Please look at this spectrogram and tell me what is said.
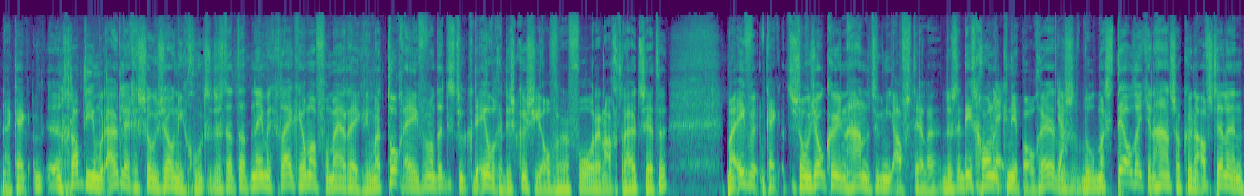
Nou, kijk, een grap die je moet uitleggen is sowieso niet goed. Dus dat, dat neem ik gelijk helemaal voor mijn rekening. Maar toch even, want het is natuurlijk de eeuwige discussie... over voor- en achteruit zetten. Maar even, kijk, sowieso kun je een haan natuurlijk niet afstellen. Dus het is gewoon een knipoog. Hè? Dus, maar stel dat je een haan zou kunnen afstellen... en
